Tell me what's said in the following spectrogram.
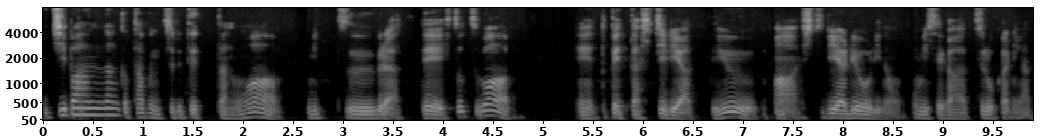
一番なんか多分連れてったのは3つぐらいあって、1つは、えっと、ベッタシチリアっていう、まあ、シチリア料理のお店が鶴岡にあっ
